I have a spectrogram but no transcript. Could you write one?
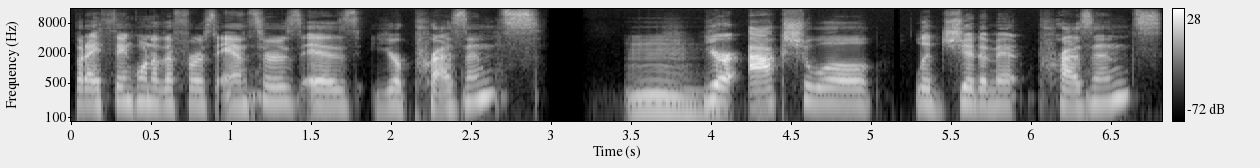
but I think one of the first answers is your presence. Mm. your actual legitimate presence.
